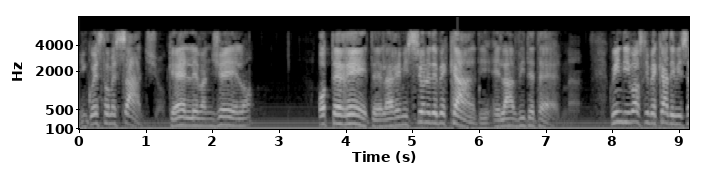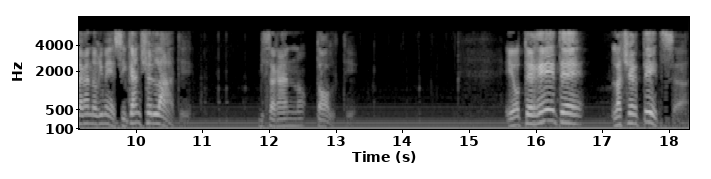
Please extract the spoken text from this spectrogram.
in questo messaggio, che è l'Evangelo, otterrete la remissione dei peccati e la vita eterna. Quindi i vostri peccati vi saranno rimessi, cancellati, vi saranno tolti. E otterrete la certezza,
